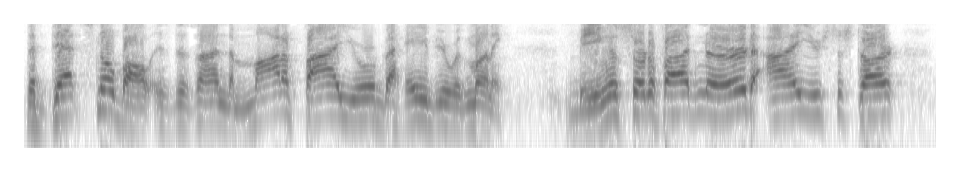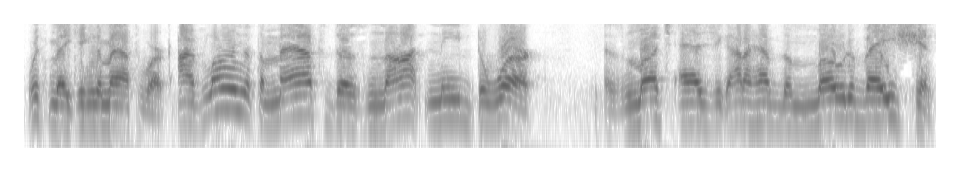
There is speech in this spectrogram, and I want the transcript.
The debt snowball is designed to modify your behavior with money. Being a certified nerd, I used to start with making the math work. I've learned that the math does not need to work as much as you got to have the motivation.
